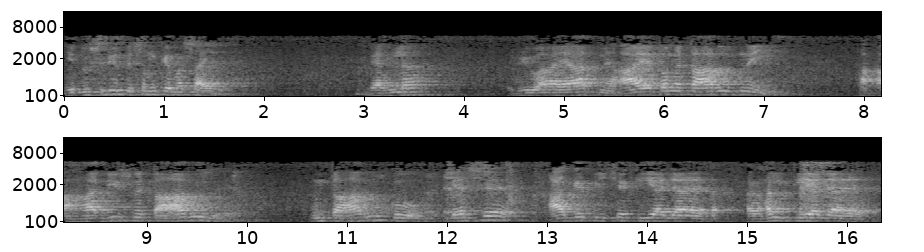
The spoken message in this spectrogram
یہ دوسری قسم کے مسائل ہیں۔ پہلا، روایات میں، آیتوں میں تعارض نہیں۔ احادیث میں تعارض ہے۔ ان تعارض کو کیسے آگے پیچھے کیا جائے، حل کیا جائے۔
